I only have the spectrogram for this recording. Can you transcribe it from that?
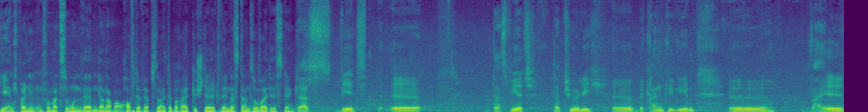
die entsprechenden Informationen werden dann aber auch auf der Webseite bereitgestellt, wenn es dann soweit ist, denke ich. Das wird, äh, das wird natürlich äh, bekannt gegeben, äh, weil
